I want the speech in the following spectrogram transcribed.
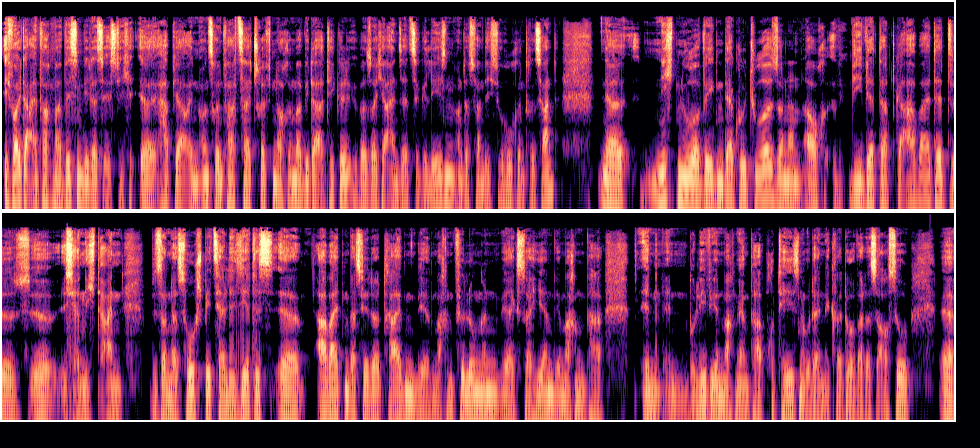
ich wollte einfach mal wissen, wie das ist. Ich äh, habe ja in unseren Fachzeitschriften auch immer wieder Artikel über solche Einsätze gelesen und das fand ich so hochinteressant. Äh, nicht nur wegen der Kultur, sondern auch, wie wird dort gearbeitet. Es äh, ist ja nicht ein besonders hochspezialisiertes äh, Arbeiten, was wir dort treiben. Wir machen Füllungen, wir extrahieren, wir machen ein paar in, in Bolivien machen wir ein paar Prothesen oder in Ecuador war das auch so. Äh,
